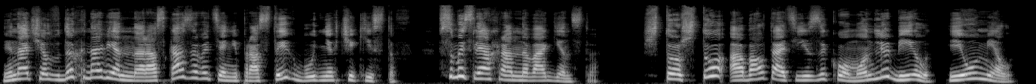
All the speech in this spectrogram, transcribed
и начал вдохновенно рассказывать о непростых буднях чекистов. В смысле охранного агентства. Что-что, а болтать языком он любил и умел.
